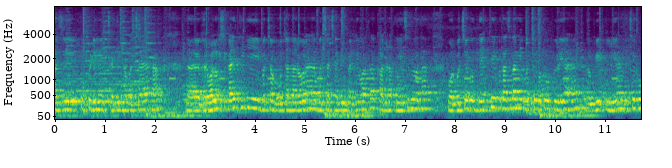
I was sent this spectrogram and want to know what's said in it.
आज ओपीडी में छः दिन का बच्चा आया था अ, घर वालों की शिकायत थी कि बच्चा बहुत ज़्यादा रो रहा है, बच्चा छः दिन पहले हुआ था काजड़ा पी एच में हुआ था, और बच्चे को देखते ही पता चला कि बच्चे को तो पीड़िया है, गंभीर पीड़िया है बच्चे को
